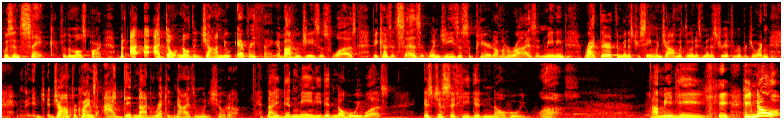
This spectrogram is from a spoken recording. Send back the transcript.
was in sync for the most part. But I, I, don't know that John knew everything about who Jesus was because it says that when Jesus appeared on the horizon, meaning right there at the ministry scene when John was doing his ministry at the River Jordan, John proclaims, I did not recognize him when he showed up. Now, he didn't mean he didn't know who he was, it's just that he didn't know who he was. I mean, he, he, he knew him,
